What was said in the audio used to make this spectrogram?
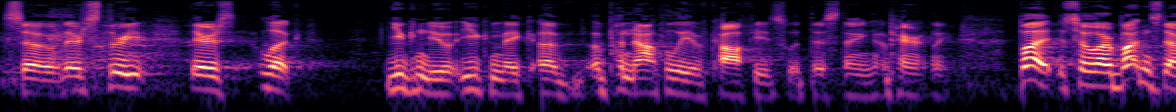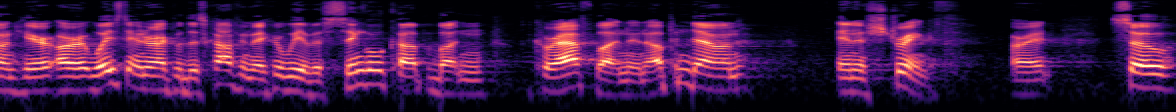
So there's three, there's, look, you can do, you can make a, a panoply of coffees with this thing, apparently. But, so our buttons down here are ways to interact with this coffee maker. We have a single cup button, carafe button, and up and down, and a strength, all right? So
